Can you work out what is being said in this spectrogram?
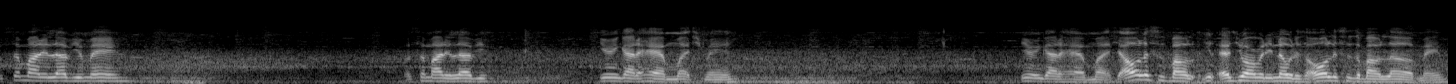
If somebody love you, man, if somebody love you, you ain't gotta have much, man. You ain't gotta have much. All this is about, as you already noticed, all this is about love, man.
